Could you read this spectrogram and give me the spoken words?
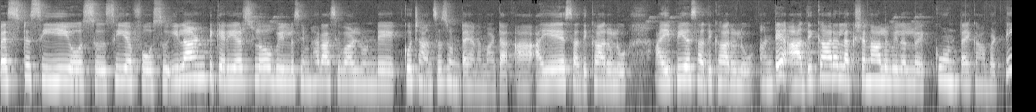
బెస్ట్ సిఈఓస్ సిఎఫ్ఓస్ ఇలాంటి కెరియర్స్లో వీళ్ళు సింహరాశి వాళ్ళు ఉండే ఎక్కువ ఛాన్సెస్ ఉంటాయన్నమాట. ఐఏఎస్ అధికారులు ఐపీఎస్ అధికారులు అంటే అధికార లక్షణాలు వీళ్ళల్లో ఎక్కువ ఉంటాయి కాబట్టి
